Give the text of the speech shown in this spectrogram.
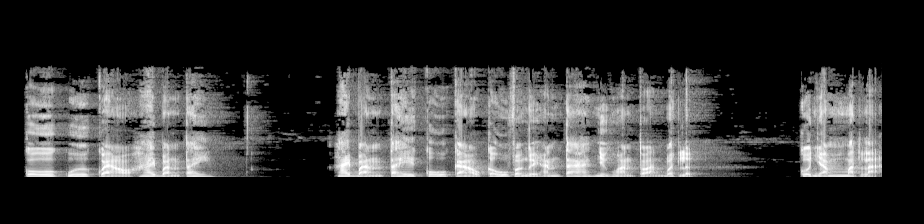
Cô quơ quào hai bàn tay hai bàn tay cố cào cấu vào người hắn ta nhưng hoàn toàn bất lực. Cô nhắm mắt lại.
